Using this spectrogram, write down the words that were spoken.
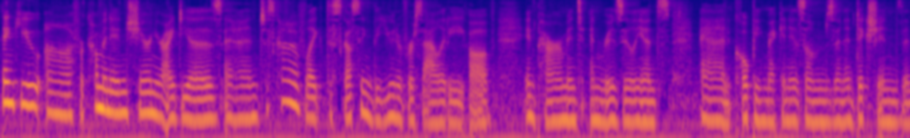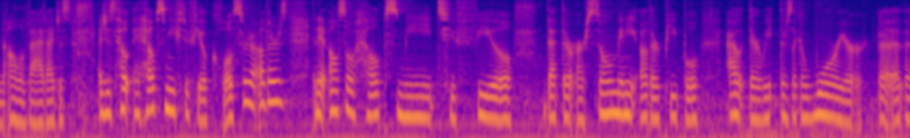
thank you uh, for coming in, sharing your ideas, and just kind of like discussing the universality of empowerment and resilience and coping mechanisms and addictions and all of that. I just, I just help. It helps me to feel closer to others, and it also helps me to feel that there are so many other people out there. We, there's like a warrior, uh, uh,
